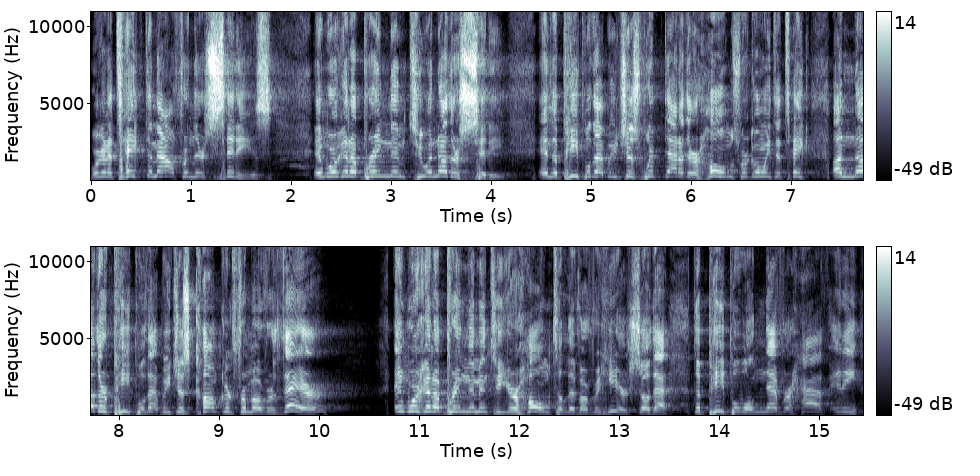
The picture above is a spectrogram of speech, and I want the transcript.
We're going to take them out from their cities and we're going to bring them to another city. And the people that we just whipped out of their homes, we're going to take another people that we just conquered from over there and we're going to bring them into your home to live over here so that the people will never have any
